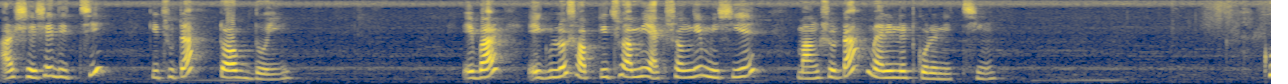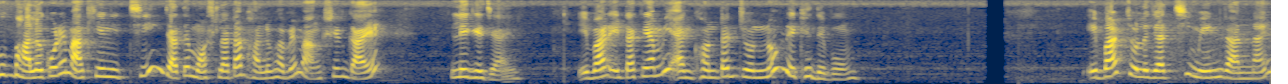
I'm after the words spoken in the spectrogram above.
আর শেষে দিচ্ছি কিছুটা টক দই। এবার এগুলো সব কিছু আমি একসঙ্গে মিশিয়ে মাংসটা ম্যারিনেট করে নিচ্ছি। খুব ভালো করে মাখিয়ে নিচ্ছি যাতে মশলাটা ভালোভাবে মাংসের গায়ে লেগে যায়। এবার এটাকে আমি এক ঘণ্টার জন্য রেখে দেব। এবার চলে যাচ্ছি মেন রান্নায়।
